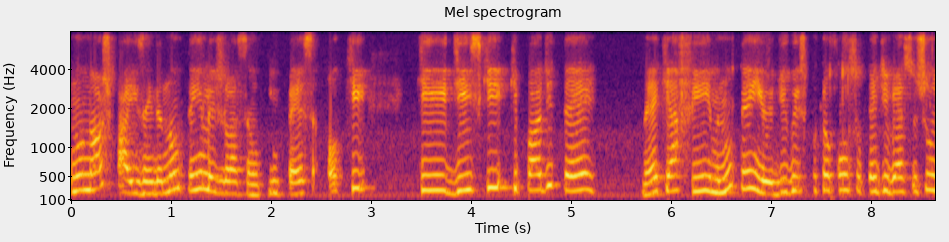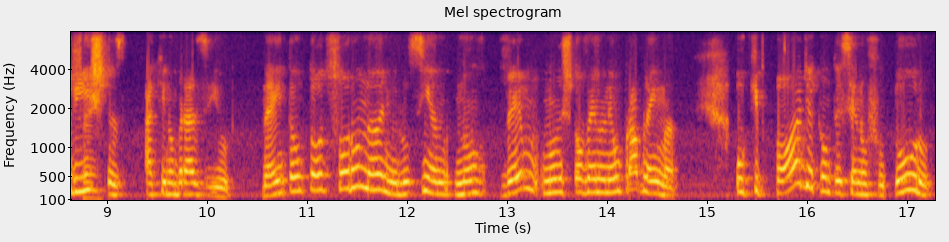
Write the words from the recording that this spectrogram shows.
no nosso país ainda não tem legislação que impeça ou que, que diz que, que pode ter, né, que afirme. Não tem. Eu digo isso porque eu consultei diversos juristas Sim. aqui no Brasil. Né? Então, todos foram unânimes. Luciano, não, vemos, não estou vendo nenhum problema. O que pode acontecer no futuro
